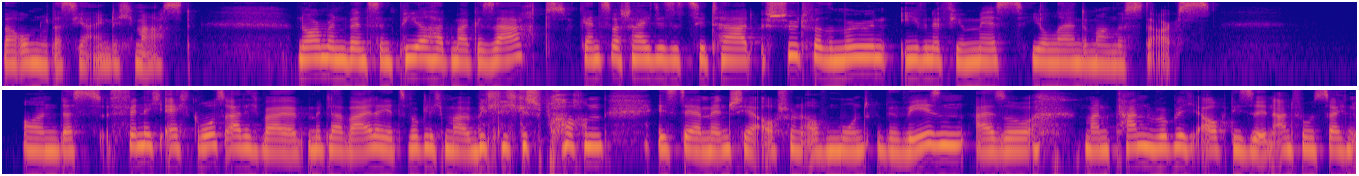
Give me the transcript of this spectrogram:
warum du das hier eigentlich machst. Norman Vincent Peale hat mal gesagt, kennst wahrscheinlich dieses Zitat, Shoot for the moon, even if you miss, you'll land among the stars. Und das finde ich echt großartig, weil mittlerweile jetzt wirklich mal bildlich gesprochen ist der Mensch ja auch schon auf dem Mond gewesen. Also man kann wirklich auch diese in Anführungszeichen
